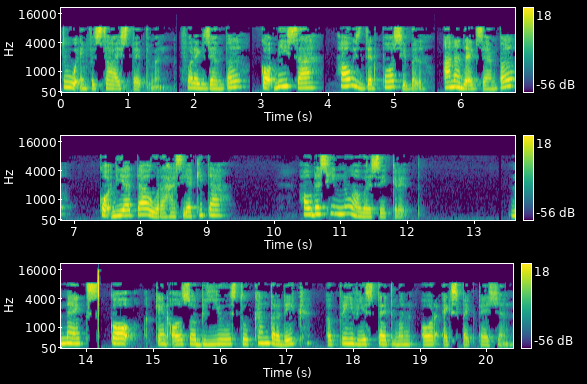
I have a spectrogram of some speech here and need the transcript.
to emphasize statement. For example, kok bisa? How is that possible? Another example, kok dia tahu rahasia kita? How does he know our secret? Next, kok can also be used to contradict a previous statement or expectation.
